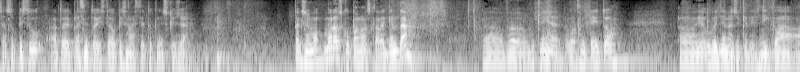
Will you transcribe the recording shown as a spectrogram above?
časopisu a to je presne to isté opísané z tejto knižky, že Takže Moravsko-Panonská legenda v, v knihe vlastne tejto je uvedené, že kedy vznikla a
